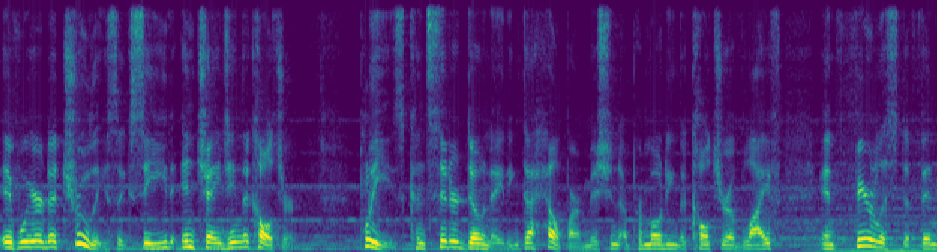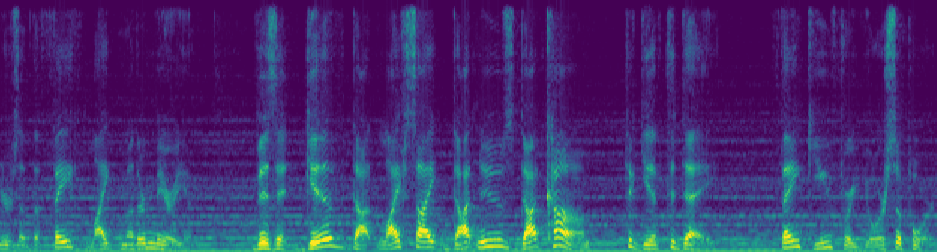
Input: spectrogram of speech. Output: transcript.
if we are to truly succeed in changing the culture. Please consider donating to help our mission of promoting the culture of life and fearless defenders of the faith like Mother Miriam. Visit give.lifesite.news.com to give today. Thank you for your support.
